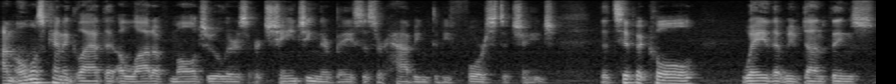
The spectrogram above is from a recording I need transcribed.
I'm almost kind of glad that a lot of mall jewelers are changing their basis or having to be forced to change. The typical way that we've done things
